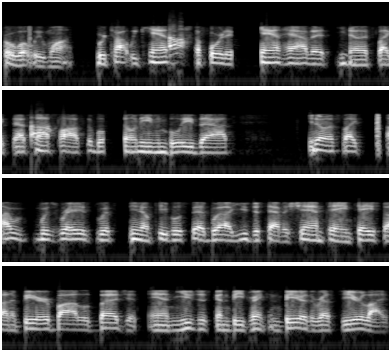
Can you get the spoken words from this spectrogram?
for what we want. We're taught we can't ah. afford it, can't have it. You know, it's like that's not ah. possible. Don't even believe that. You know, it's like I w- was raised with you know people who said, "Well, you just have a champagne taste on a beer bottle budget, and you're just going to be drinking beer the rest of your life."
